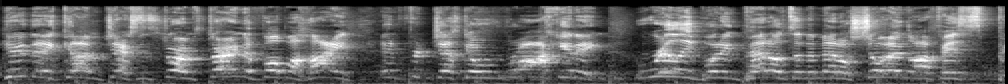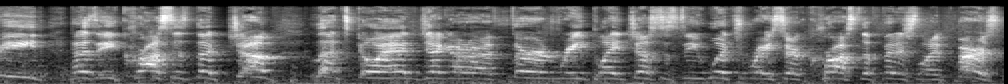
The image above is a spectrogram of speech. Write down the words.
Here they come. Jackson Storm starting to fall behind. And Francesco rocketing. Really putting pedal to the metal, showing off his speed as he crosses the jump. Let's go ahead and check out our third replay just to see which racer crossed the finish line first.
